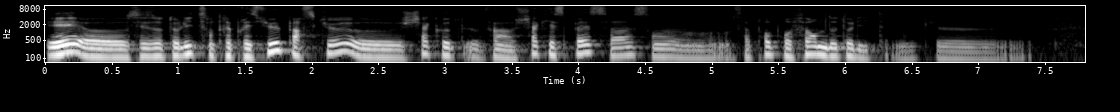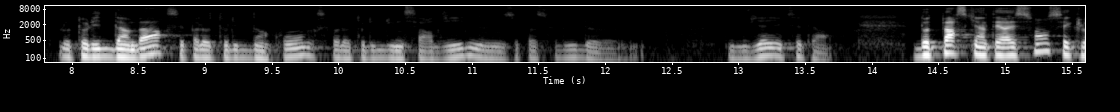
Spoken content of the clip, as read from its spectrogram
Et euh, ces otolithes sont très précieux parce que euh, chaque, espèce a sa propre forme d'otolithe. Donc, euh, d'un bar, c'est pas l'otolithe d'un congre, c'est pas l'otolithe d'une sardine, c'est pas celui d'une vieille, etc. D'autre part, ce qui est intéressant, c'est que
